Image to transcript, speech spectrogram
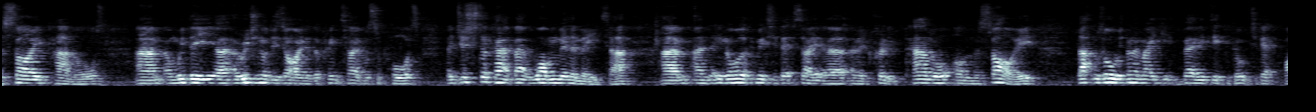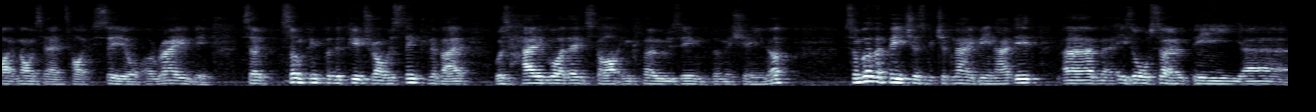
the side panels um, and with the uh, original design of the print table supports, they just stuck out about one millimetre um, and in order for me to get, say, uh, an acrylic panel on the side, that was always going to make it very difficult to get quite a nice airtight seal around it. So something for the future I was thinking about was how do I then start enclosing the machine up. Some other features which have now been added um, is also the, uh,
